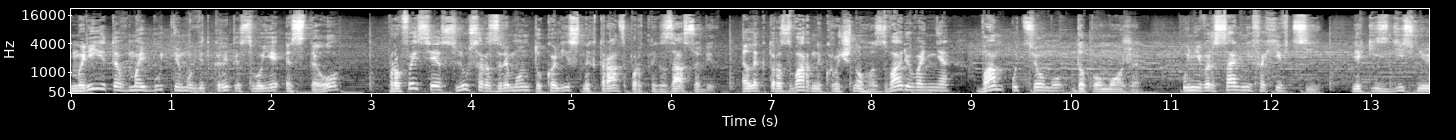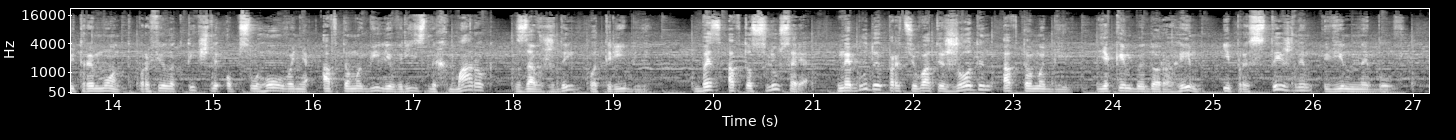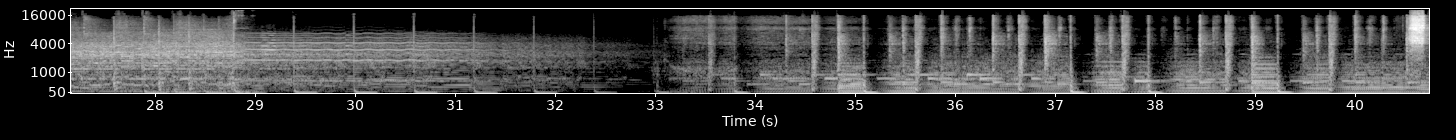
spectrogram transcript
Мрієте в майбутньому відкрити своє СТО? Професія слюсар з ремонту колісних транспортних засобів, електрозварник ручного зварювання вам у цьому допоможе. Універсальні фахівці, які здійснюють ремонт, профілактичне обслуговування автомобілів різних марок, завжди потрібні. Без автослюсаря не буде працювати жоден автомобіль, яким би дорогим і престижним він не був.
